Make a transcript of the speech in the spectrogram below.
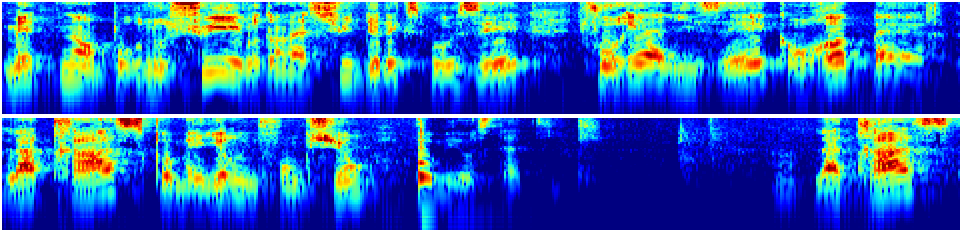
maintenant, pour nous suivre dans la suite de l'exposé, il faut réaliser qu'on repère la trace comme ayant une fonction homéostatique. La trace,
